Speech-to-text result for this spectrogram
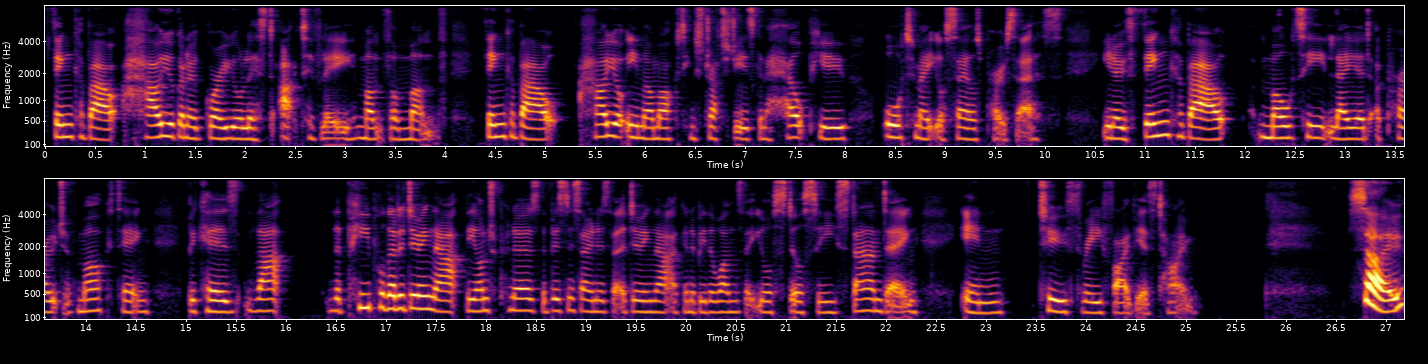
Think about how you're going to grow your list actively month on month. Think about how your email marketing strategy is going to help you automate your sales process. You know, think about multi-layered approach of marketing because that the people that are doing that, the entrepreneurs, the business owners that are doing that are going to be the ones that you'll still see standing in two, three, five years' time. So,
